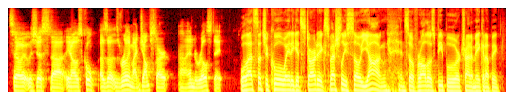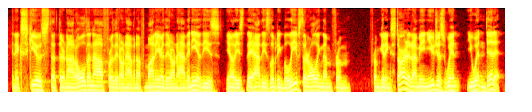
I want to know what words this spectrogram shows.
So it was just, uh, you know, it was cool. It was, it was really my jump start uh, into real estate. Well, that's such a cool way to get started, especially so young. And so, for all those people who are trying to make it up an excuse that they're not old enough, or they don't have enough money, or they don't have any of these, you know, these they have these limiting beliefs that are holding them from from getting started. I mean, you just went, you went and did it.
